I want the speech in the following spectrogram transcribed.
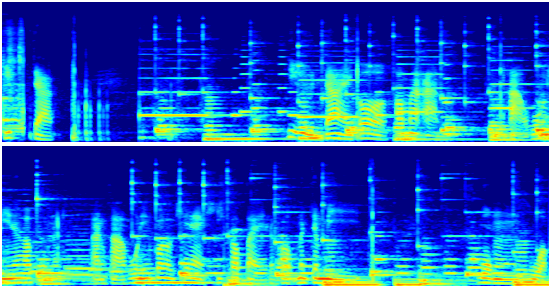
คลิปจาก ที่อื่นได้ก็เข้ามาอ่านข่าวพวกนี้นะครับผมนะอ่านข่าวพวกนี้ก็แค่คลิกเข้าไปแล้วก็มันจะมีวงบวก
